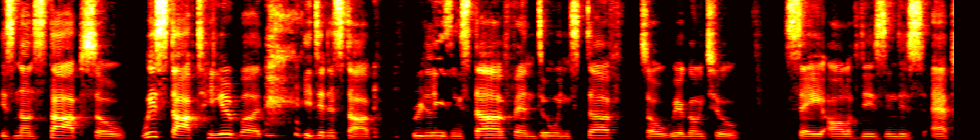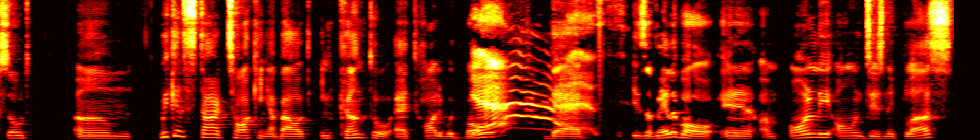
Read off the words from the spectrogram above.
is nonstop. So we stopped here, but he didn't stop releasing stuff and doing stuff. So we're going to say all of this in this episode. Um, we can start talking about Encanto at Hollywood Bowl yes. That is available in, um, only on Disney Plus.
